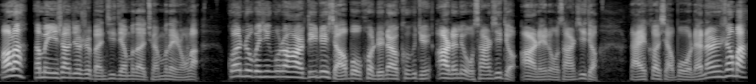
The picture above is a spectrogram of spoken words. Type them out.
好了，那么以上就是本期节目的全部内容了。关注微信公众号 DJ 小布或者聊 QQ 群二零六五三二七九二零六五三二七九，来和小布聊聊人生吧。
